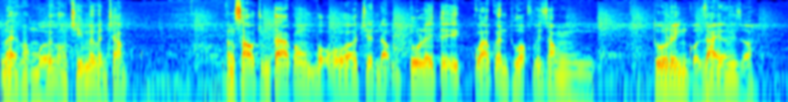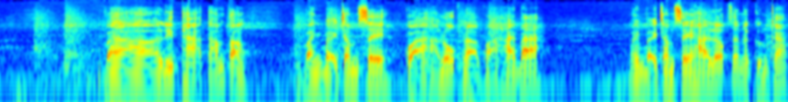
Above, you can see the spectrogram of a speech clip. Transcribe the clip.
Này khoảng mới khoảng 90 phần trăm. Đằng sau chúng ta có một bộ à, chuyển động Tourlay TX quá quen thuộc với dòng touring của dai rồi. Và lip thả 8 tầng vành 700C quả lốp là quả 23 vành 700C hai lớp rất là cứng cáp.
